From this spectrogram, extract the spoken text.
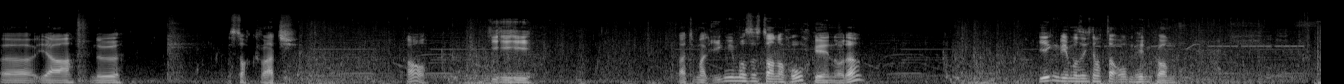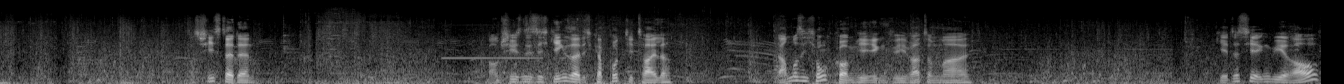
Äh, ja, nö. Ist doch Quatsch. Oh. Hihihi. Warte mal, irgendwie muss es da noch hochgehen, oder? Irgendwie muss ich noch da oben hinkommen. Was schießt der denn? Warum schießen die sich gegenseitig kaputt, die Teile? Da muss ich hochkommen hier irgendwie. Warte mal. Geht es hier irgendwie rauf?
